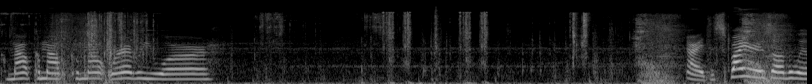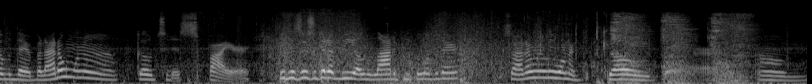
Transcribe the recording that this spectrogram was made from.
come out, come out, come out wherever you are. Alright, the spire is all the way over there, but I don't want to go to the spire because there's going to be a lot of people over there. So I don't really want to go there. Um,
